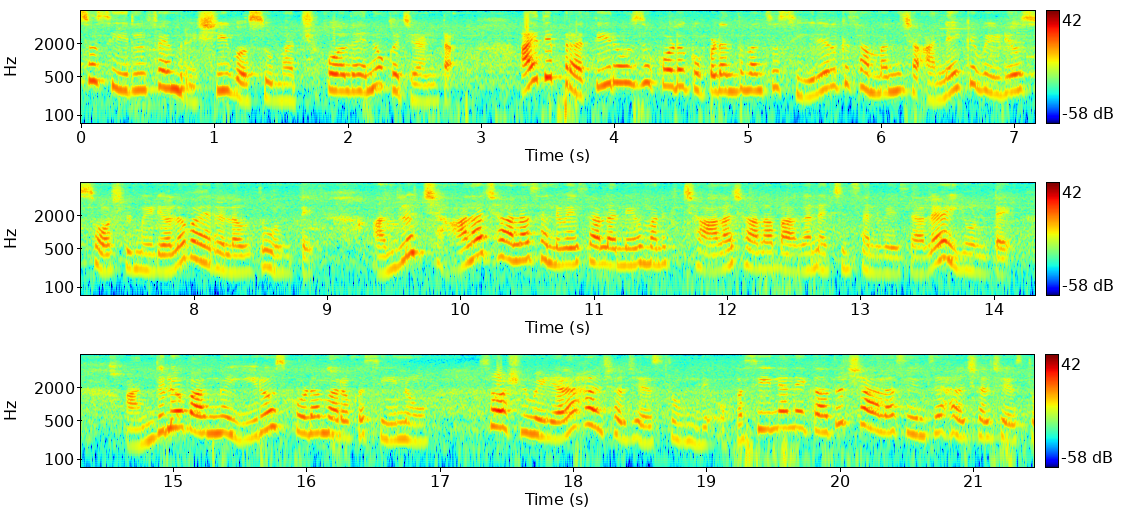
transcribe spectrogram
Also serial fame Rishi Vasu మర్చిపోలేని ఒక జంట. అయితే ప్రతిరోజు కూడా గుప్పడంత మనసు సీరియల్కి సంబంధించి అనేక వీడియోస్ సోషల్ మీడియాలో వైరల్ అవుతూ ఉంటాయి. అందులో చాలా చాలా సన్నివేశాలు అనేవి మనకు చాలా చాలా బాగా నచ్చిన సన్నివేశాలే అయి ఉంటాయి. అందులో భాగంగా ఈరోజు కూడా మరొక సీను సోషల్ మీడియాలో హల్చల్ చేస్తూ ఉంది. ఒక సీన్ అనే కాదు చాలా సీన్సే హల్చల్ చేస్తూ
